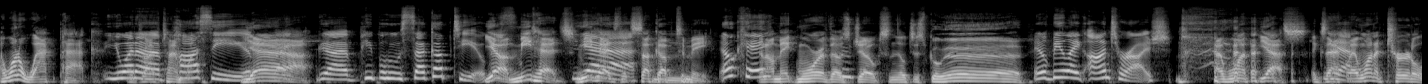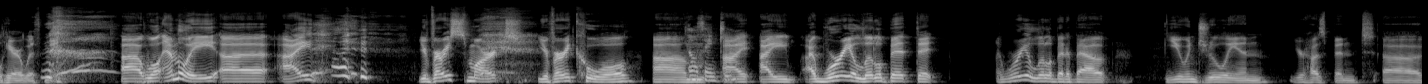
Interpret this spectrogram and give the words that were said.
I want a Wack Pack. You want a drive posse? of, Yeah. like, uh, people who suck up to you. Yeah, meatheads, meatheads Yeah. that suck up to me. Okay. And I'll make more of those jokes, and they'll just go, yeah. It'll be like Entourage. I want yes, exactly. Yeah. I want a turtle here with me. Uh, well, Emily, uh, I you're very smart. You're very cool. Um, Oh, thank you. I, I I worry a little bit that I worry a little bit about you and Julian, your husband, uh,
